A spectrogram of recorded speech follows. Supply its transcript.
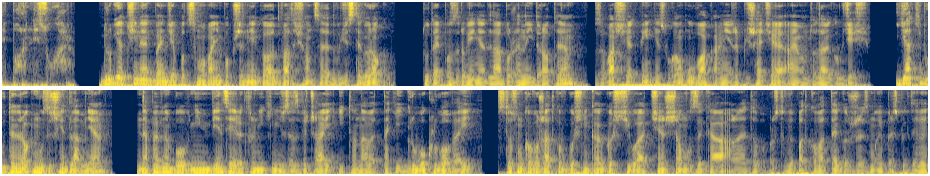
Wyborny suchar. Drugi odcinek będzie podsumowaniem poprzedniego 2020 roku. Tutaj pozdrowienia dla Bożeny i Doroty. Zobaczcie, jak pięknie słucham uwag, a nie, że piszecie, a ja mam to daleko gdzieś. Jaki był ten rok muzycznie dla mnie? Na pewno było w nim więcej elektroniki niż zazwyczaj i to nawet takiej grubo klubowej. Stosunkowo rzadko w głośnikach gościła cięższa muzyka, ale to po prostu wypadkowa tego, że z mojej perspektywy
